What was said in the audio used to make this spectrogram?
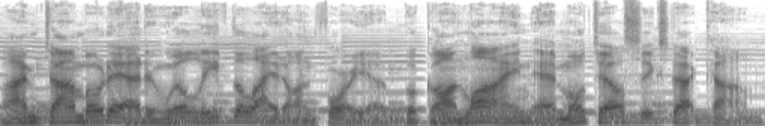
I'm Tom Bodett, and we'll leave the light on for you. Book online at motel6.com.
